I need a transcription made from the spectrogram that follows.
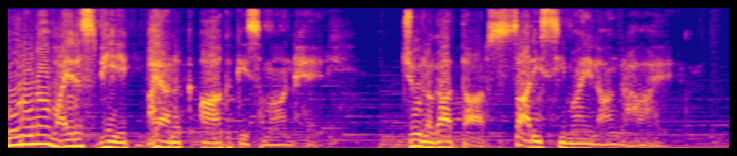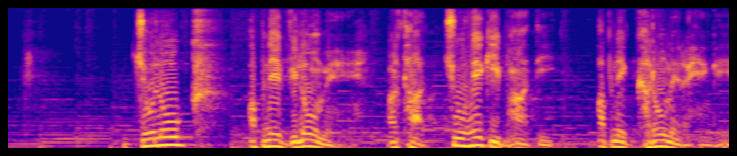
कोरोना वायरस भी एक भयानक आग के समान है, जो लगातार सारी सीमाएँ लांग रहा है। जो लोग अपने विलों में, अर्थात चूहे की भांति अपने घरों में रहेंगे,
